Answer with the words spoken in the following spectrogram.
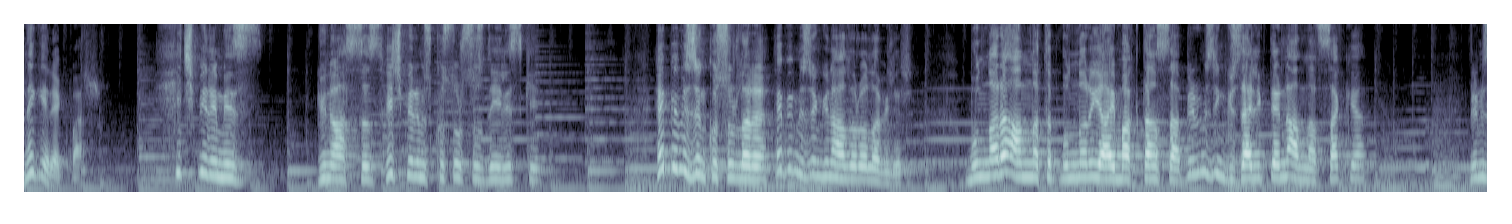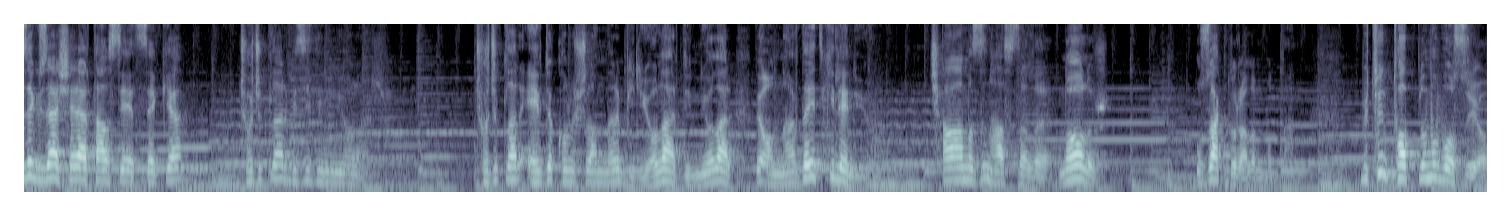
Ne gerek var? Hiçbirimiz günahsız, hiçbirimiz kusursuz değiliz ki. Hepimizin kusurları, hepimizin günahları olabilir. Bunları anlatıp bunları yaymaktansa birbirimizin güzelliklerini anlatsak ya. Birbirimize güzel şeyler tavsiye etsek ya. Çocuklar bizi dinliyorlar. Çocuklar evde konuşulanları biliyorlar, dinliyorlar ve onlar da etkileniyor. Çağımızın hastalığı ne olur uzak duralım bundan. Bütün toplumu bozuyor.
